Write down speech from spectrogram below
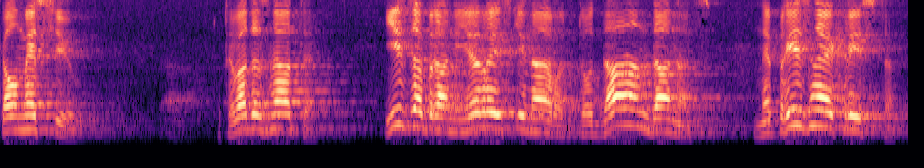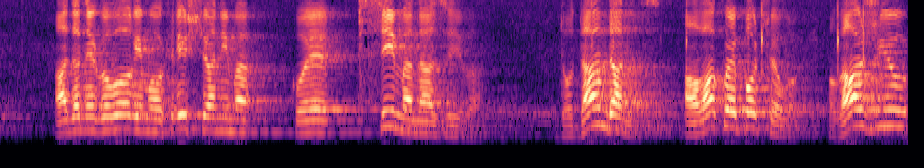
kao Mesiju. To treba da znate. Izabrani jevrejski narod do dan danas ne priznaje Hrista, a da ne govorimo o hrišćanima koje psima naziva. Do dan danas, a ovako je počelo, lažju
